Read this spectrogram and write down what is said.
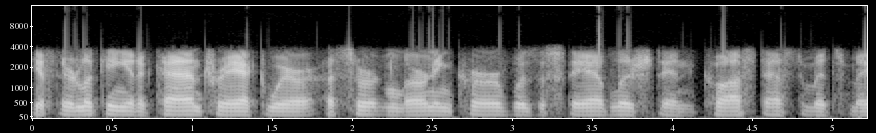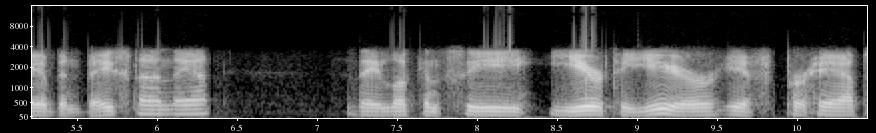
if they're looking at a contract where a certain learning curve was established and cost estimates may have been based on that, they look and see year to year if perhaps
